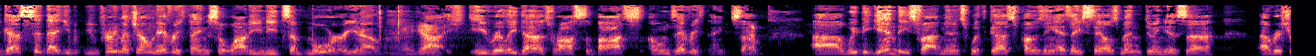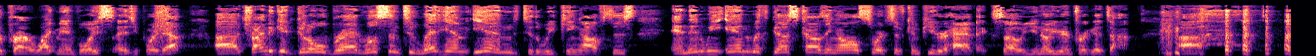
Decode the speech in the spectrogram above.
Gus said that you you pretty much own everything. So why do you need some more? You know, There you go. uh, he really does. Ross, the boss, owns everything. So uh, we begin these five minutes with Gus posing as a salesman, doing his uh, uh, Richard Pryor white man voice, as you pointed out, uh, trying to get good old Brad Wilson to let him in to the Wheat King offices. And then we end with Gus causing all sorts of computer havoc. So you know you're in for a good time. Uh,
